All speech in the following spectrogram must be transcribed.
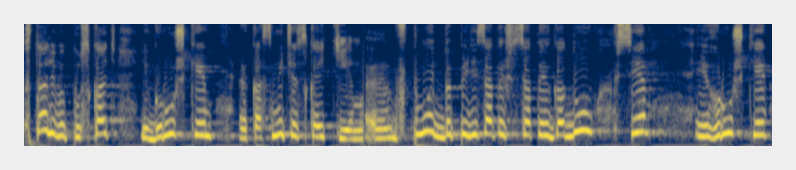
стали выпускать игрушки э, космической темы. Вплоть до 50-60-х годов все игрушки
